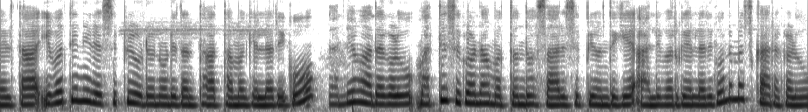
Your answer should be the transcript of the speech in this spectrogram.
ಹೇಳ್ತಾ ಇವತ್ತಿನ ಈ ರೆಸಿಪಿ ವಿಡಿಯೋ ನೋಡಿದಂತಹ ತಮಗೆಲ್ಲರಿಗೂ ಧನ್ಯವಾದಗಳು. ಮತ್ತೆ ಸಿಗೋಣ ಮತ್ತೊಂದು ಹೊಸ ರೆಸಿಪಿಯೊಂದಿಗೆ ಅಲ್ಲಿವರೆಗೂ ಎಲ್ಲರಿಗೂ ನಮಸ್ಕಾರಗಳು.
